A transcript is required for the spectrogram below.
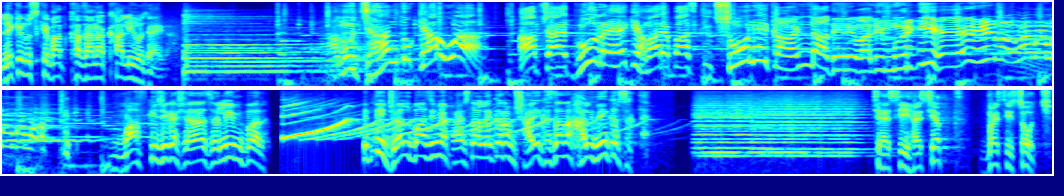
लेकिन उसके बाद खजाना खाली हो जाएगा। मामू जान तो क्या हुआ? आप शायद भूल रहे हैं कि हमारे पास सोने का अंडा देने वाली मुर्गी है। ला, ला, ला, ला, ला, ला। माफ़ कीजिएगा शहजाद सलीम पर। इतनी जल्दबाजी में फैसला लेकर हम शाही खजाना खाली नहीं कर सकते। जैसी हैसियत वैसी सोच।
